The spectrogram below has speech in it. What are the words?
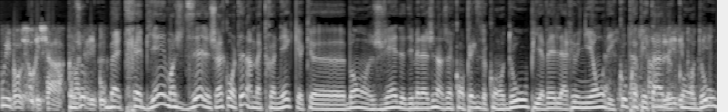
Oui, bonjour Richard. Comment allez-vous? Ben, très bien. Moi, je disais, je racontais dans ma chronique que, bon, je viens de déménager dans un complexe de condos, puis il y avait la réunion des copropriétaires de condos.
